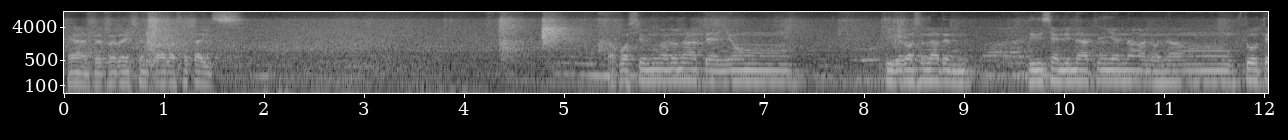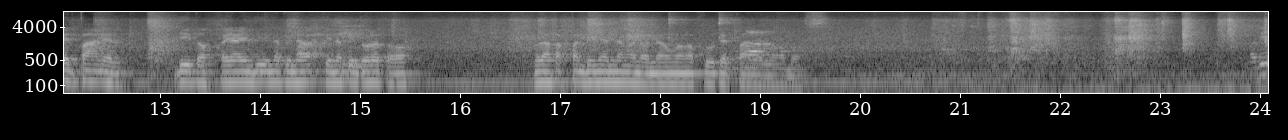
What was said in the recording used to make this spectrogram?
Ayan, preparation para sa tiles. Tapos yung ano natin, yung TV console natin, didesign din natin yan ng ano ng fluted panel dito. Kaya hindi na pina, pinapintura to. Malatakpan din yan ng ano ng mga fluted panel mga boss. Pati,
